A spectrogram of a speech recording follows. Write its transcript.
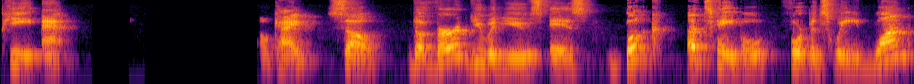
p.m. Okay, so the verb you would use is book a table for between 1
